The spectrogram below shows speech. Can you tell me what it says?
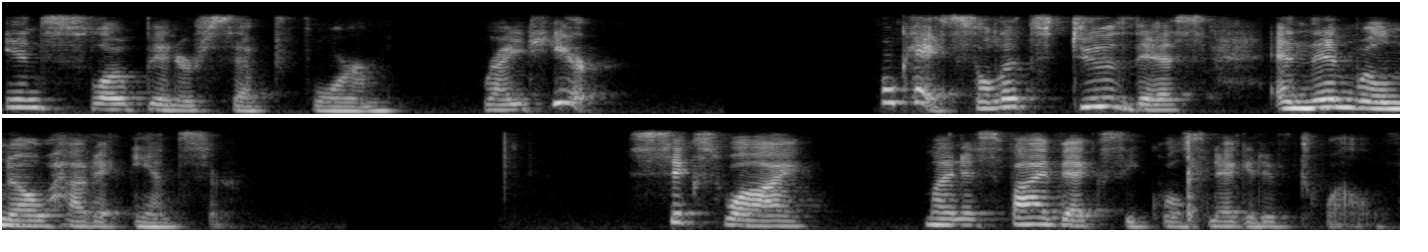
in slope-intercept form right here. Okay, so let's do this and then we'll know how to answer. 6y minus 5x equals negative 12.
